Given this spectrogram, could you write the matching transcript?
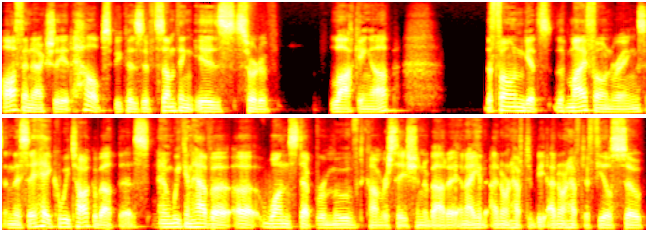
often actually it helps because if something is sort of locking up, the phone gets the, my phone rings and they say, "Hey, can we talk about this?" And we can have a, a one step removed conversation about it. And I I don't have to be I don't have to feel so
